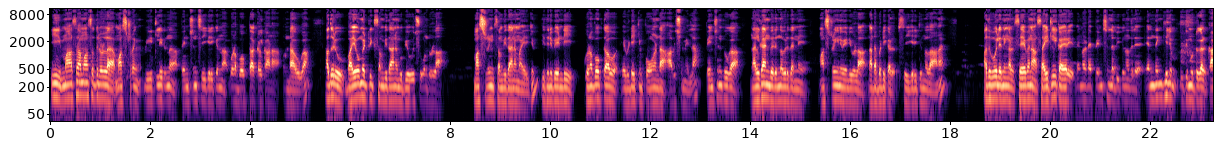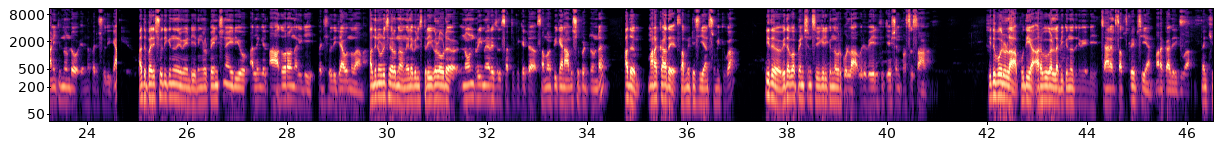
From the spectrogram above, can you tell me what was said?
ഈ മാസാമാസത്തിലുള്ള മസ്റ്ററിംഗ് വീട്ടിലിരുന്ന് പെൻഷൻ സ്വീകരിക്കുന്ന ഗുണഭോക്താക്കൾക്കാണ് ഉണ്ടാവുക. അതൊരു ബയോമെട്രിക് സംവിധാനം ഉപയോഗിച്ചുകൊണ്ടുള്ള മസ്റ്ററിംഗ് സംവിധാനമായിരിക്കും. ഇതിനുവേണ്ടി ഗുണഭോക്താവ് എവിടേക്കും പോകേണ്ട ആവശ്യമില്ല. പെൻഷൻ തുക നൽകാൻ വരുന്നവർ തന്നെ മസ്റ്ററിങ്ങിന് വേണ്ടിയുള്ള നടപടികൾ സ്വീകരിക്കുന്നതാണ്. അതുപോലെ നിങ്ങൾ സേവന സൈറ്റിൽ കയറി നിങ്ങളുടെ പെൻഷൻ ലഭിക്കുന്നതിൽ എന്തെങ്കിലും ബുദ്ധിമുട്ടുകൾ കാണിക്കുന്നുണ്ടോ എന്ന് പരിശോധിക്കാം. അത് പരിശോധിക്കുന്നതിന് വേണ്ടി നിങ്ങൾ പെൻഷൻ ഐ ഡിയോ അല്ലെങ്കിൽ ആധാറോ നൽകി പരിശോധിക്കാവുന്നതാണ്. അതിനോട് ചേർന്ന് നിലവിൽ സ്ത്രീകളോട് നോൺ റീമാരേജൽ സർട്ടിഫിക്കറ്റ് സമർപ്പിക്കാൻ ആവശ്യപ്പെട്ടിട്ടുണ്ട്. അത് മറക്കാതെ സബ്മിറ്റ് ചെയ്യാൻ ശ്രമിക്കുക. ഇത് വിധവ പെൻഷൻ സ്വീകരിക്കുന്നവർക്കുള്ള ഒരു വേരിഫിക്കേഷൻ പ്രോസസ്സാണ് ഇതുപോലുള്ള പുതിയ അറിവുകൾ ലഭിക്കുന്നതിന് വേണ്ടി ചാനൽ സബ്സ്ക്രൈബ് ചെയ്യാൻ മറക്കാതിരിക്കുക. താങ്ക്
